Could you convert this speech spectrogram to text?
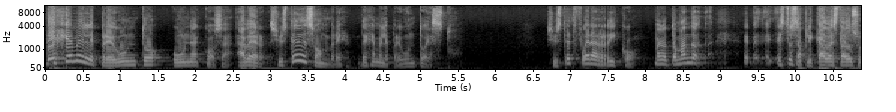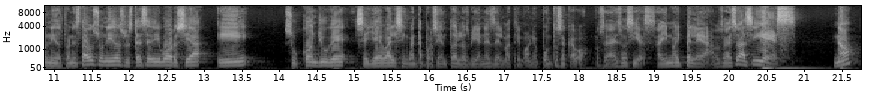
Déjeme le pregunto una cosa. A ver, si usted es hombre, déjeme le pregunto esto. Si usted fuera rico, bueno, tomando, esto es aplicado a Estados Unidos, pero en Estados Unidos usted se divorcia y su cónyuge se lleva el 50% de los bienes del matrimonio, punto, se acabó. O sea, eso así es, ahí no hay pelea, o sea, eso así es, ¿no?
